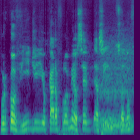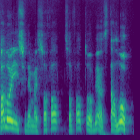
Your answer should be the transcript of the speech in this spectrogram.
por Covid, e o cara falou, meu, você, assim, você não falou isso, né, mas só, fal, só faltou, meu, você tá louco?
